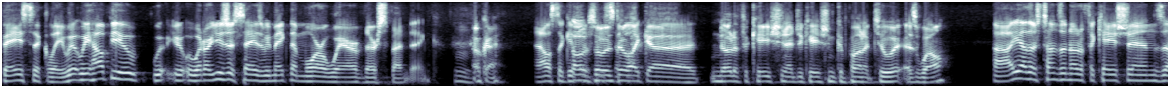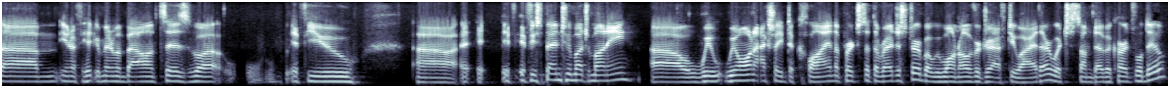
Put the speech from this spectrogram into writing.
Basically, we, we help you. We, what our users say is we make them more aware of their spending. Hmm. Okay. And also give. Oh, so is there like a notification education component to it as well? Uh, yeah, there's tons of notifications. Um, you know, if you hit your minimum balances, well, if you uh, if, if you spend too much money, uh, we, we won't actually decline the purchase at the register, but we won't overdraft you either, which some debit cards will do.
